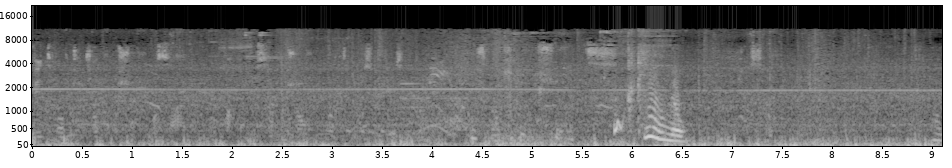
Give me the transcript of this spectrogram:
eventualmente um jogo puxa passado. Para começar o jogo, vou ter uma experiência. esse eu acho que é o shit. O que aquilo, meu? Ah, eu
